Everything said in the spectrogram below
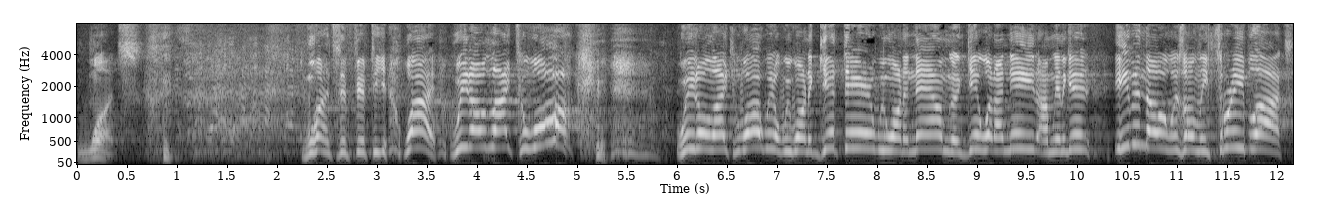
Once. Once in 50 years. Why? We don't like to walk. We don't like to walk. We, we want to get there. We want to now. I'm going to get what I need. I'm going to get, it. even though it was only three blocks,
